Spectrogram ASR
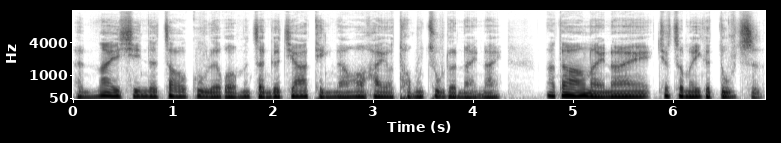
很耐心的照顾了我们整个家庭，然后还有同住的奶奶。那当然，奶奶就这么一个独子，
